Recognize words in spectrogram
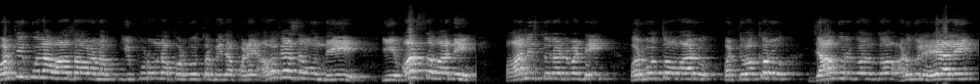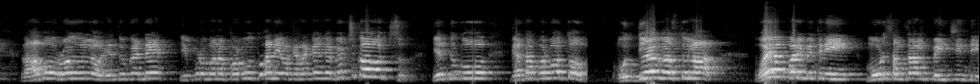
ప్రతికూల వాతావరణం ఇప్పుడున్న ప్రభుత్వం మీద పడే అవకాశం ఉంది. ఈ వాస్తవాన్ని పాలిస్తున్నటువంటి ప్రభుత్వం వారు ప్రతి ఒక్కరూ జాగరూకతతో అడుగులు వేయాలి. రాబో రోజుల్లో ఎందుకంటే ఇప్పుడు మన ప్రభుత్వాన్ని ఒక రకంగా మెచ్చుకోవచ్చు. ఎందుకు? గత ప్రభుత్వం ఉద్యోగస్తుల వయో పరిమితిని మూడు సంవత్సరాలు పెంచింది.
